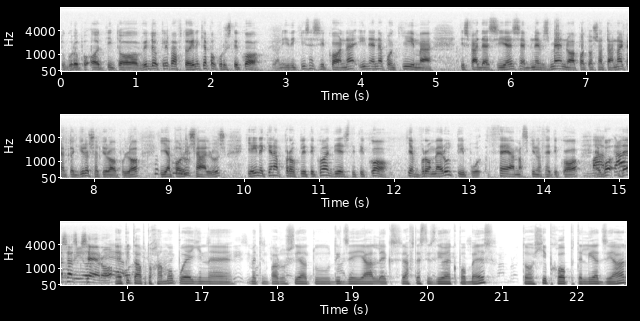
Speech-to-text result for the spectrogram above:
του γκρουπ ότι το βίντεο κλιπ αυτό είναι και αποκρουστικό. Η δική σας εικόνα είναι ένα αποκύημα της φαντασίας, εμπνευσμένο από τον Σατανά κατά τον κύριο Σωτηρόπουλο και για πολλούς άλλους. Και είναι και ένα προκλητικό αντιαισθητικό και βρωμερού τύπου θέαμα σκηνοθετικό. Εγώ δεν σας ξέρω. Έπειτα από το χαμό που έγινε με την παρουσία του DJ Alex σε αυτές τις δύο εκπομπές. Το hiphop.gr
